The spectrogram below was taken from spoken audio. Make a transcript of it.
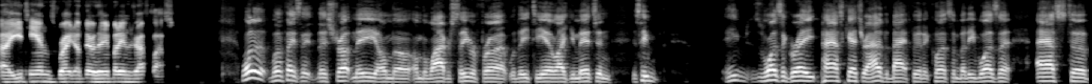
uh, Etienne's right up there with anybody in the draft class. One of the one of the things that, that struck me on the on the wide receiver front with Etienne, like you mentioned, is he he was a great pass catcher out of the backfield at Clemson, but he wasn't asked to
